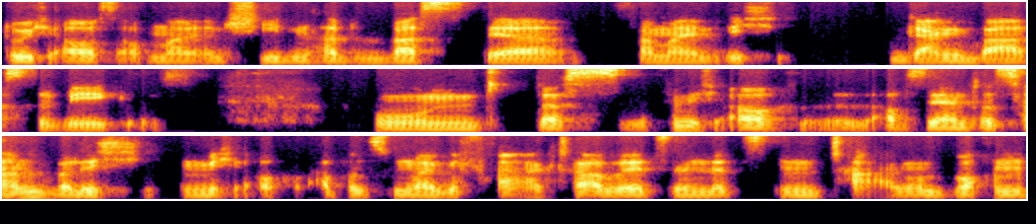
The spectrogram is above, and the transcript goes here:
durchaus auch mal entschieden hat, was der vermeintlich gangbarste Weg ist. Und das finde ich auch, auch sehr interessant, weil ich mich auch ab und zu mal gefragt habe, jetzt in den letzten Tagen und Wochen,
